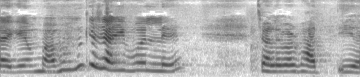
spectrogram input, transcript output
লাগে। মামাকে শাড়ি পরলে চলো এবার ভাত দিয়ে।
